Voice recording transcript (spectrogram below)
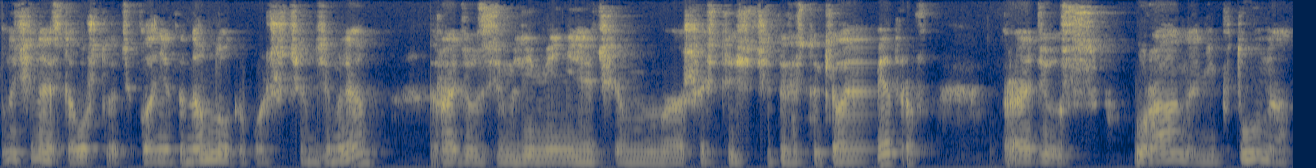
Начиная с того, что эти планеты намного больше, чем Земля, радиус Земли менее чем 6400 километров, радиус Урана, Нептуна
